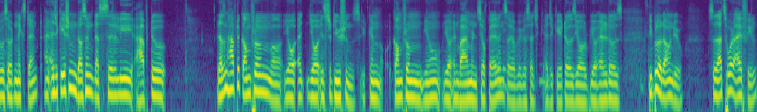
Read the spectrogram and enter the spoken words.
to a certain extent. And education doesn't necessarily have to it doesn't have to come from uh, your ed- your institutions. It can come from you know your environments your parents are your biggest edu- educators your your elders people around you. So that's what i feel.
